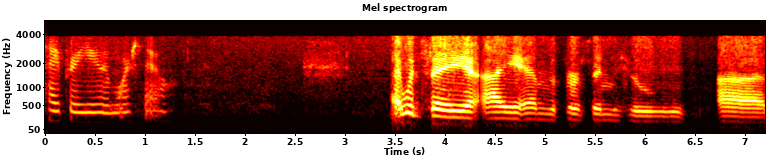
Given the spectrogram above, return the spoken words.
type are you more so? I would say I am the person who, uh,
